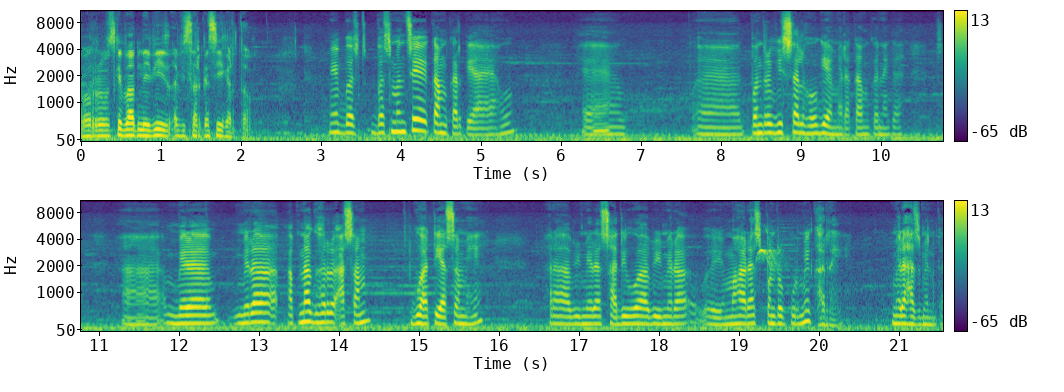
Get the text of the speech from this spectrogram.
और उसके बाद मैं भी अभी सर्कस ही करता हूँ मैं बस बचपन से काम करके आया हूँ पंद्रह बीस साल हो गया मेरा काम करने का। अ, मेरा मेरा अपना घर आसाम गुवाहाटी आसाम है। और अभी मेरा शादी हुआ अभी मेरा महाराष्ट्र पंडरपुर में घर है मेरा हस्बैंड का।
